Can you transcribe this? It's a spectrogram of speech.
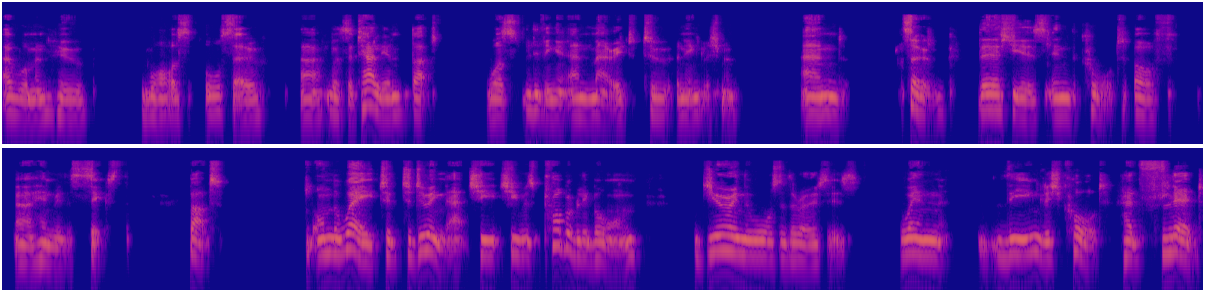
a woman who was also uh, was Italian, but was living and married to an Englishman. And so there she is in the court of uh, Henry VI. But on the way to, to doing that, she, she was probably born during the Wars of the Roses when the English court had fled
